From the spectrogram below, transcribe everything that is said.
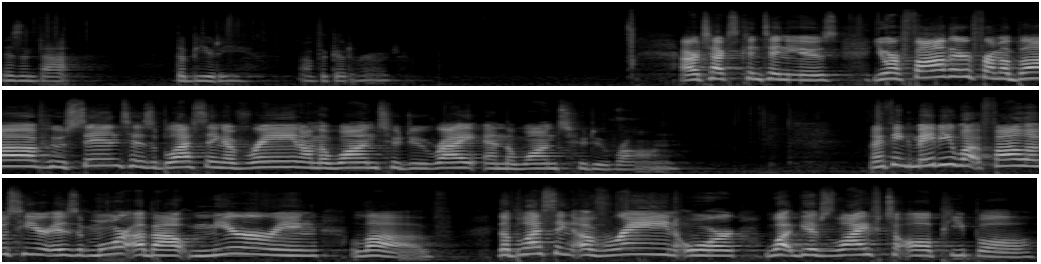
Isn't that the beauty of the good road? Our text continues Your Father from above, who sends his blessing of rain on the ones who do right and the ones who do wrong. I think maybe what follows here is more about mirroring love, the blessing of rain, or what gives life to all people,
